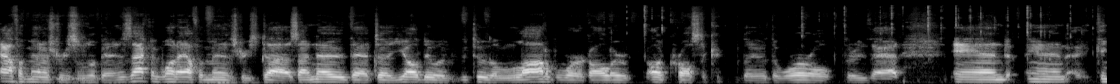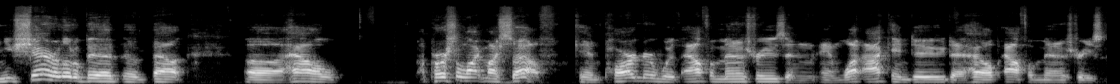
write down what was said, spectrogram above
alpha ministries a little bit exactly what alpha ministries does i know that uh, y'all do a, do a lot of work all, all across the, the, the world through that and and can you share a little bit about uh, how a person like myself can partner with Alpha Ministries and and what I can do to help Alpha Ministries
